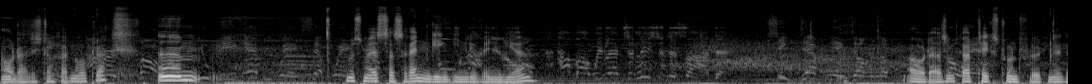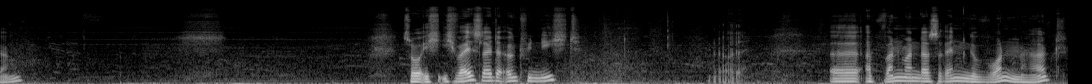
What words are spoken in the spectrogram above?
Oh, da hatte ich doch gerade einen Ruckler. Ähm, müssen wir erst das Rennen gegen ihn gewinnen hier. Oh, da sind gerade Texturen flöten gegangen. So, ich, ich weiß leider irgendwie nicht, äh, ab wann man das Rennen gewonnen hat.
